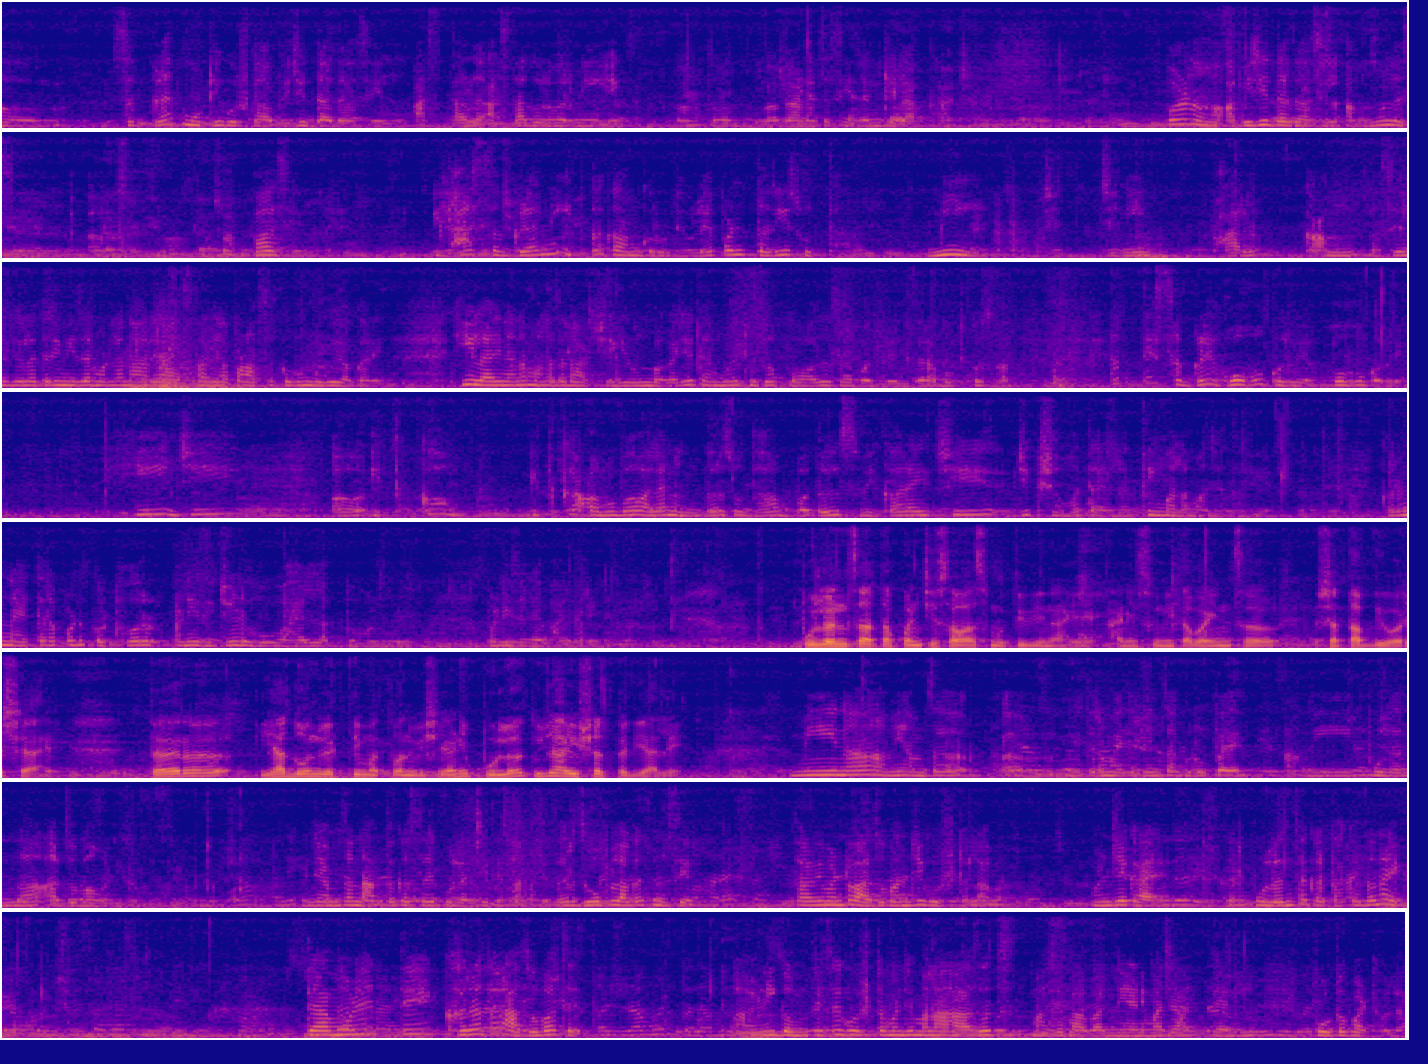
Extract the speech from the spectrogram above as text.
सगळ्यात मोठी गोष्ट अभिजित दादा असेल. आस्था आस्थाबरोबर मी एक तो गाण्याचा सीझन केला अख्खा पण अ, अभिजित दादा असेल अमोल असेल बाप्पा असेल ह्या सगळ्यांनी इतकं काम करून ठेवलं आहे पण तरीसुद्धा मी जि जिनी फार काम नसेल केलं तरी मी जर म्हटलं ना अरे असता घ्या आपण असं करून बघूया करे. ही लाईन आहे ना मला जरा आशय घेऊन बघायची त्यामुळे तुझा पॉज असा बदलेल जरा बघतोस का? तर ते सगळे हो हो करूया हो हो करूया. ही जी इतकं इतका अनुभव आल्यानंतरसुद्धा बदल स्वीकारायची जी क्षमता आहे ना ती मला माझ्यात आली. कारण नाहीतर आपण कठोर आणि रिजिड हो व्हायला लागतो हळूहळू. पण हे सगळे फार ग्रेट आहे. पुलंचा आता पंचवीसावा स्मृतिदिन आहे आणि सुनीताबाईंचं शताब्दी वर्ष आहे. तर या दोन व्यक्तिमत्वांविषयी आणि पुलं तुझ्या आयुष्यात कधी आले? मी ना आम्ही आमचा मित्रमैत्रिणींचा ग्रुप आहे. आम्ही पुलंना आजोबा म्हणतो. म्हणजे आमचं नातं कसं आहे पुलंची ते सांगते. जर झोप लागत नसेल तर आम्ही म्हणतो आजोबांची गोष्ट लावा. म्हणजे काय? तर पुलंचं कथाकथन ऐकायचं त्यामुळे ते खरं तर आजोबाच आहेत. आणि गमतीची गोष्ट म्हणजे मला आजच माझ्या बाबांनी आणि माझ्या आत्यांनी फोटो पाठवला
